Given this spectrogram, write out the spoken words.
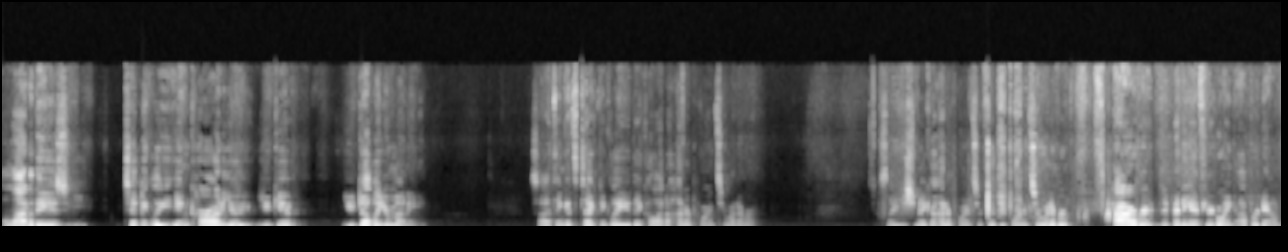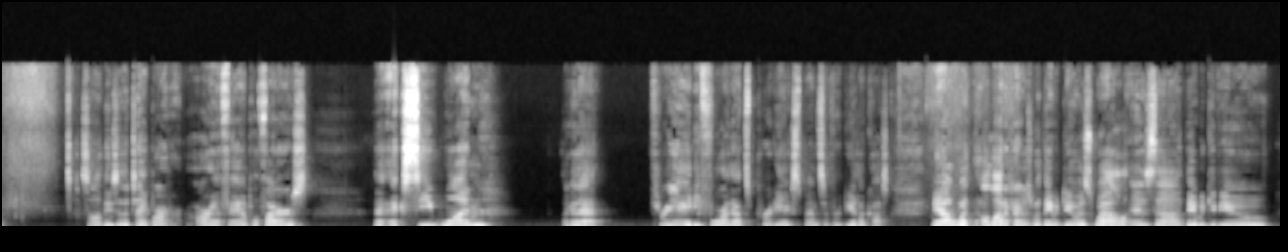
a lot of these, typically in car audio, you get you double your money. So I think it's technically they call it 100 points or whatever. So you should make 100 points or 50 points or whatever. However, depending if you're going up or down. So these are the type R RF amplifiers. The XC1, look at that. 384 that's pretty expensive for dealer cost now what a lot of times what they would do as well is uh, they would give you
